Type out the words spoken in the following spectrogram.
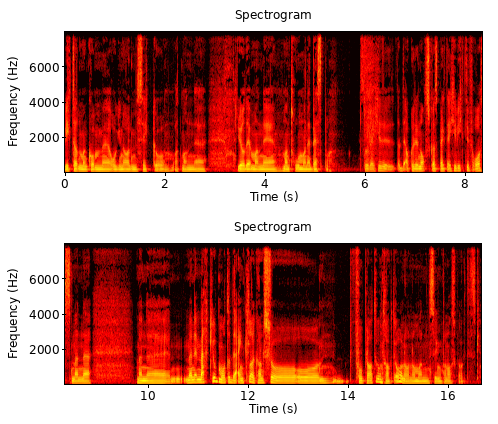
viktig at man kommer med original musikk, og at man eh, gjør det man, er, man, tror man er best på. Så det ikke, det, akkurat det norske aspektet er ikke viktig for oss, men, eh, men, eh, men, jeg merker jo på en måte at det er enklere kanskje å, å få platekontrakt òg nå når man synger på norsk, faktisk.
